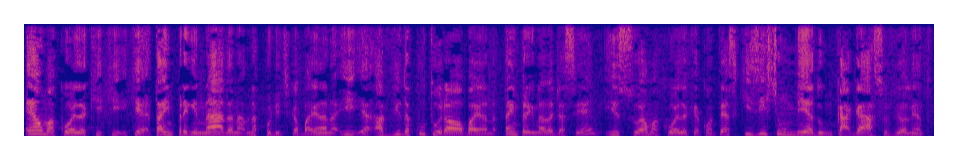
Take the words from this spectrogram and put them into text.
é uma coisa que está que, que tá impregnada na, na política baiana e a vida cultural baiana está impregnada de ACM, isso é uma coisa que acontece, que existe um medo, um cagaço violento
